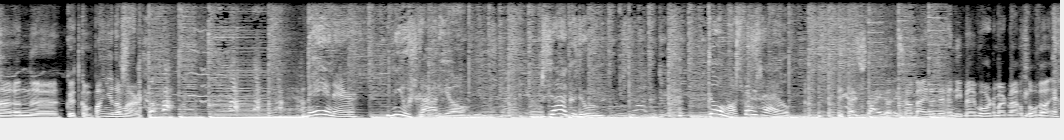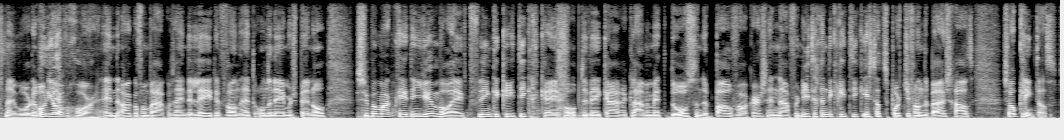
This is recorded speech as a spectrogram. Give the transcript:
Naar een eh kutcampagne dan maar. BNR Nieuwsradio. Zaken doen. Thomas van Zeil. Ik zou bijna zeggen, niet mijn woorden, maar het waren toch wel echt mijn woorden. Ronnie Overgoor en Arco van Brakel zijn de leden van het ondernemerspanel. Supermarktketen Jumbo heeft flinke kritiek gekregen op de WK-reclame met de hossende bouwvakkers. En na vernietigende kritiek is dat spotje van de buis gehaald. Zo klinkt dat.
